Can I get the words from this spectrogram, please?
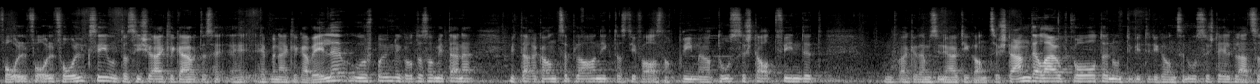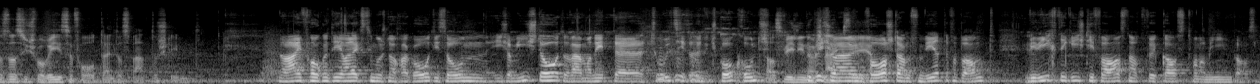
voll, voll, voll gewesen. Und das ist eigentlich auch, das hat man eigentlich auch wollen, ursprünglich, oder so mit, diesen, mit dieser ganzen Planung, dass die Fasnacht primär draußen stattfindet. Und wegen dem sind ja auch die ganzen Stände erlaubt worden und wieder die ganzen Ausstellplätze. Also das ist ein riesen Vorteil, dass das Wetter stimmt. Noch eine Frage an dich, Alex, du musst nachher gehen. Dein Sohn ist am Einstehen, da wenn man nicht äh, die Schulzeit oder in die Sport kommst. Das will ich noch Du bist ja auch im Vorstand vom Wirteverband. Wie wichtig ist die Fasnacht für die Gastronomie in Basel?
